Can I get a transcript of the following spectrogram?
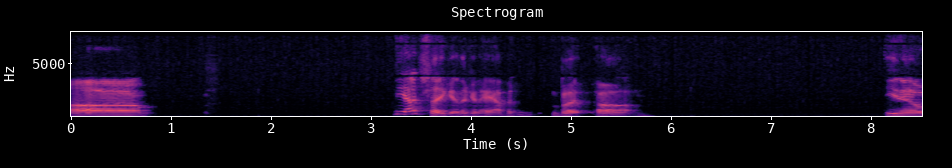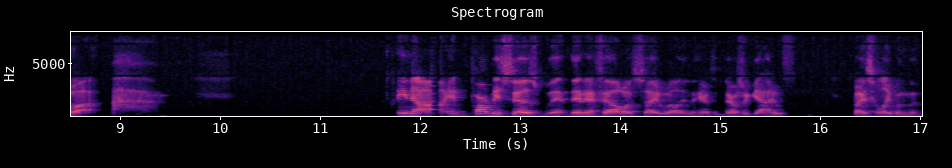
Uh, yeah, I'd say that could happen, but um, you know, you know, and part of me says that the NFL would say, well, there's a guy who basically when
